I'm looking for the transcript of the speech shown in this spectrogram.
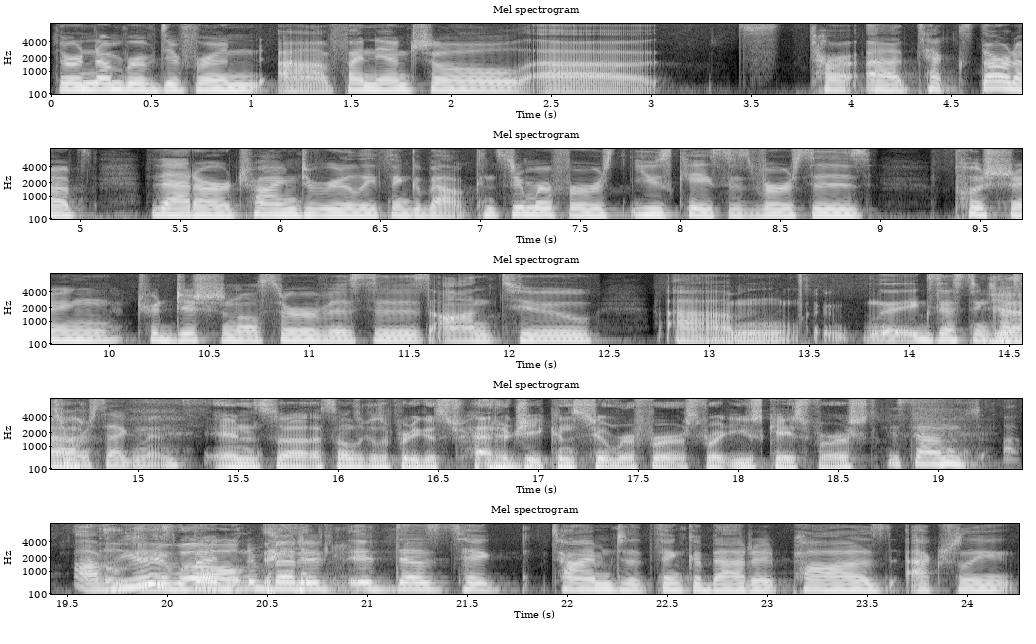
there are a number of different uh, financial. Uh, tar- uh, tech startups that are trying to really think about consumer first use cases versus pushing traditional services onto um, existing Yeah. customer segments. And uh, that sounds like it's a pretty good strategy, consumer first, right? Use case first. It sounds obvious, well- but, but it, it does take time to think about it, pause, actually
